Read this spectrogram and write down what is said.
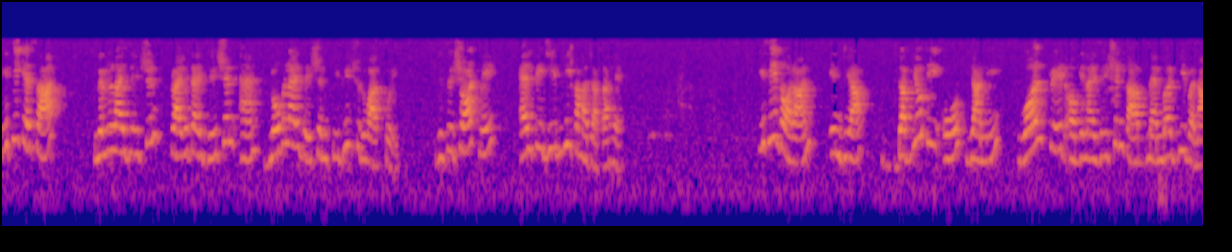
इसी के साथ लिबरलाइजेशन प्राइवेटाइजेशन एंड ग्लोबलाइजेशन की भी शुरुआत हुई, जिसे शॉर्ट में एलपीजी भी कहा जाता है। इसी दौरान इंडिया डब्ल्यू यानी वर्ल्ड ट्रेड ऑर्गेनाइजेशन का मेंबर भी बना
